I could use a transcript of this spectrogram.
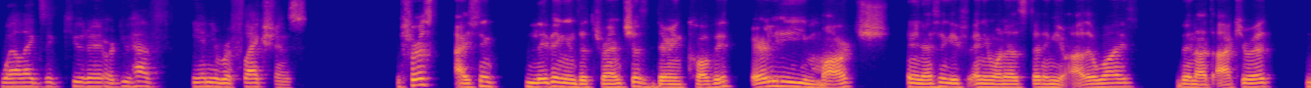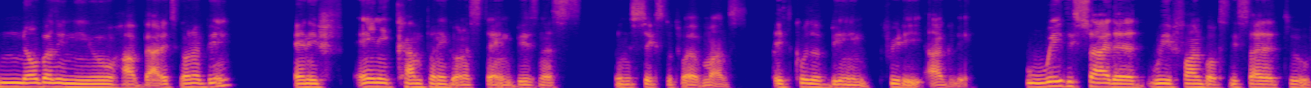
well executed or do you have any reflections? First, I think living in the trenches during COVID, early March, and I think if anyone else telling you otherwise, they're not accurate. Nobody knew how bad it's going to be. And if any company to stay in business in six to 12 months. It could have been pretty ugly. We decided, we Fundbox decided to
